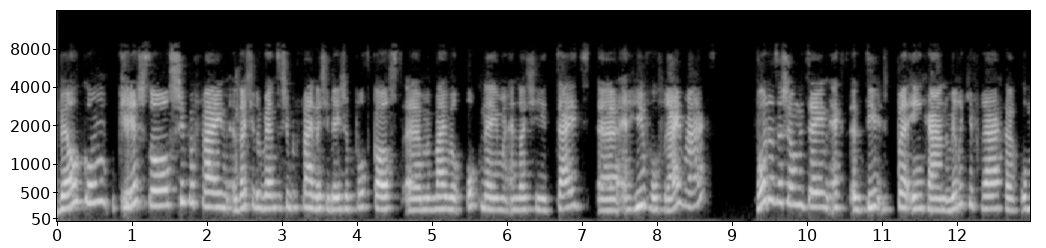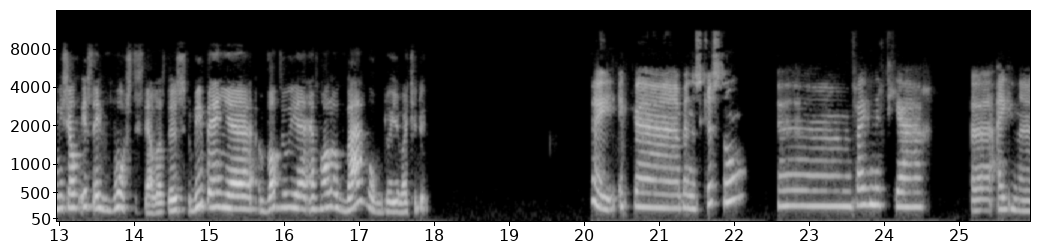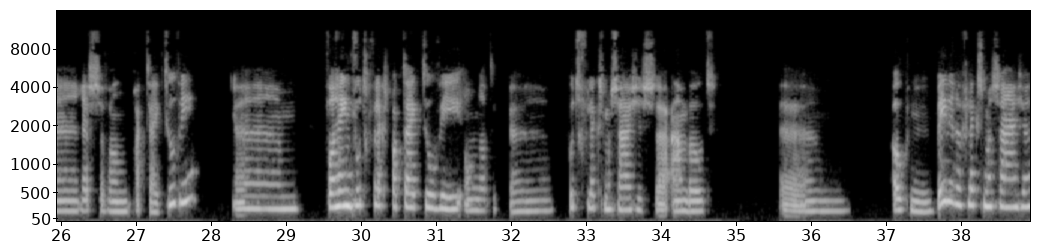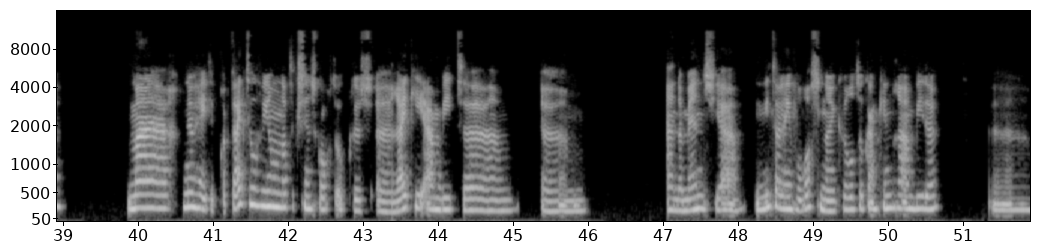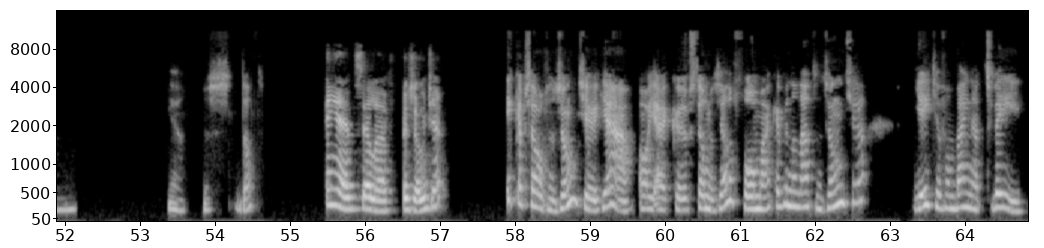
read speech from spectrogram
Welkom Christel, super fijn dat je er bent. Super fijn dat je deze podcast uh, met mij wil opnemen en dat je je tijd uh, er hiervoor vrijmaakt. Voordat we zo meteen echt het diepe ingaan, wil ik je vragen om jezelf eerst even voor te stellen. Dus wie ben je, wat doe je en vooral ook waarom doe je wat je doet? Hey, ik uh, ben dus Christel, 35 jaar, eigenaresse van Praktijk Toevi. Ehm, voorheen voetreflexpraktijk Toevi, omdat ik uh, voetreflexmassages uh, aanbood. Um, ook nu bedereflexmassage. Maar nu heet ik praktijk Toevi, omdat ik sinds kort ook dus uh, Reiki aanbied um, aan de mens. Ja, niet alleen volwassenen, ik wil het ook aan kinderen aanbieden. Ja, dus dat. En je hebt zelf een zoontje? Ik heb zelf een zoontje, ja. Oh ja, ik uh, stel mezelf voor, maar ik heb inderdaad een zoontje. Jeetje, van bijna twee.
